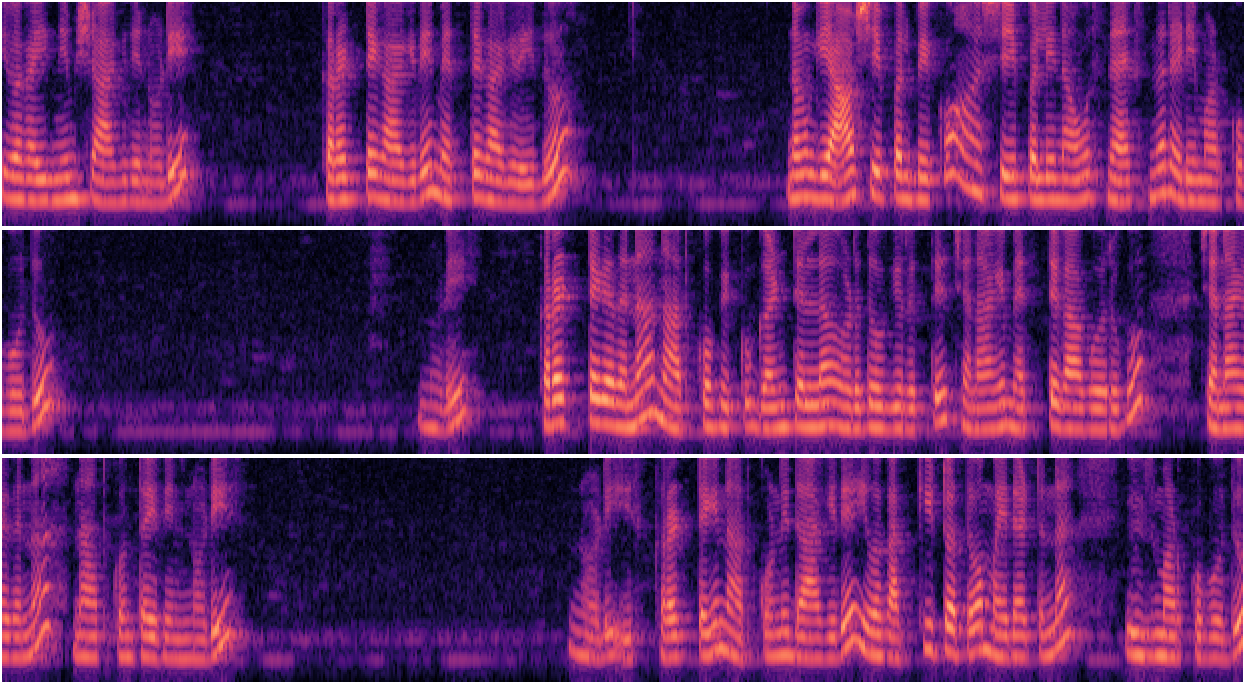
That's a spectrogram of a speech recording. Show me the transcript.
ಇವಾಗ ಐದು ನಿಮಿಷ ಆಗಿದೆ ನೋಡಿ. ಕರೆಕ್ಟಾಗಿ ಆಗಿದೆ, ಮೆತ್ತಗಾಗಿದೆ ಇದು. ನಮಗೆ ಯಾವ ಶೇಪಲ್ಲಿ ಬೇಕೋ ಆ ಶೇಪಲ್ಲಿ ನಾವು ಸ್ನ್ಯಾಕ್ಸ್ನ ರೆಡಿ ಮಾಡ್ಕೋಬೋದು. ನೋಡಿ, ಕರೆಕ್ಟಾಗಿ ಅದನ್ನು ನಾದ್ಕೋಬೇಕು. ಗಂಟೆಲ್ಲ ಒಡೆದೋಗಿರುತ್ತೆ. ಚೆನ್ನಾಗಿ ಮೆತ್ತಗಾಗೋವರೆಗೂ ಚೆನ್ನಾಗಿ ಅದನ್ನು ನಾದ್ಕೊತಾ ಇದ್ದೀನಿ ನೋಡಿ. ನೋಡಿ ಕರೆಕ್ಟಾಗಿ ನಾದ್ಕೊಂಡಿದ್ದಾಗಿದೆ. ಇವಾಗ ಅಕ್ಕಿ ಹಿಟ್ಟು ಅಥವಾ ಮೈದಾ ಹಿಟ್ಟನ್ನು ಯೂಸ್ ಮಾಡ್ಕೋಬೋದು.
